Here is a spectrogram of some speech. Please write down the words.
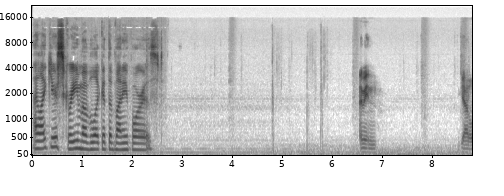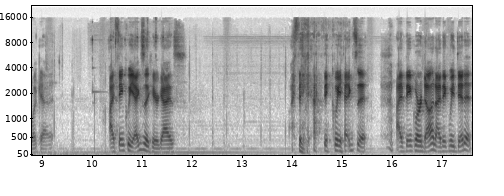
I like your scream of look at the bunny forest. I mean, you gotta look at it. I think we exit here, guys. I think I think we exit. I think we're done. I think we did it.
